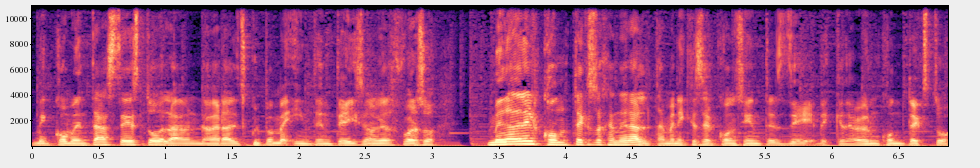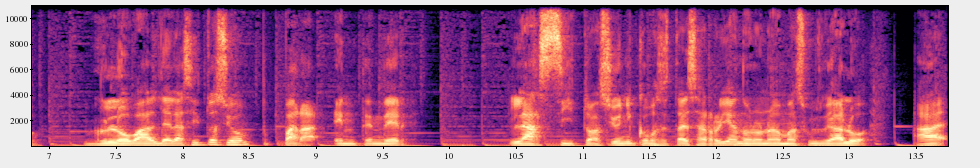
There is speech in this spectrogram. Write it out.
me comentaste esto, la, verdad, discúlpame, intenté, hice un esfuerzo. Me dan el contexto general. También hay que ser conscientes de, que debe haber un contexto global de la situación para entender la situación y cómo se está desarrollando. No nada más juzgarlo a,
